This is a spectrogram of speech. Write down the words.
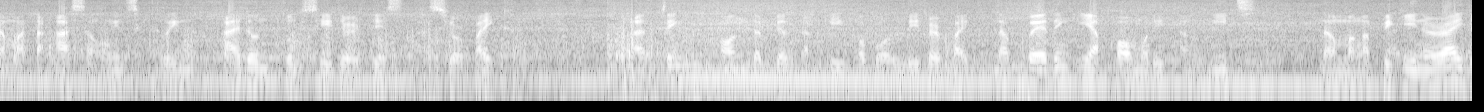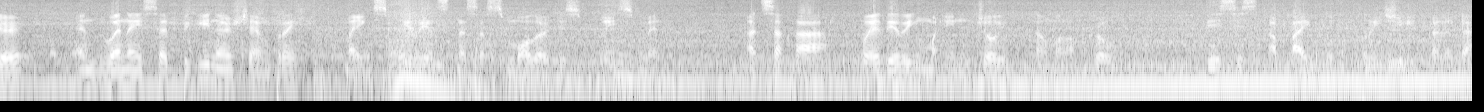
na mataas ang windscreen, I don't consider this as your bike. I think Honda built a capable leader bike na pwedeng i-accommodate ang needs ng mga beginner rider and when I said beginner, syempre, may experience na sa smaller displacement at saka pwede ring ma-enjoy ng mga pro. This is a bike to appreciate talaga.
